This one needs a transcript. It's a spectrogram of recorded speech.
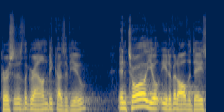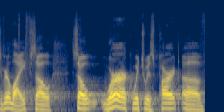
Cursed is the ground because of you. In toil you'll eat of it all the days of your life. So, so work, which was part of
